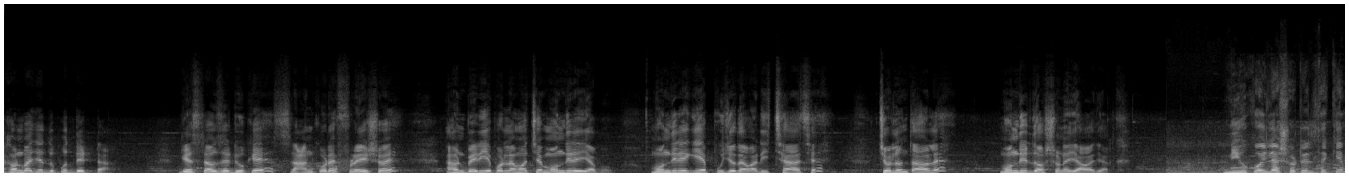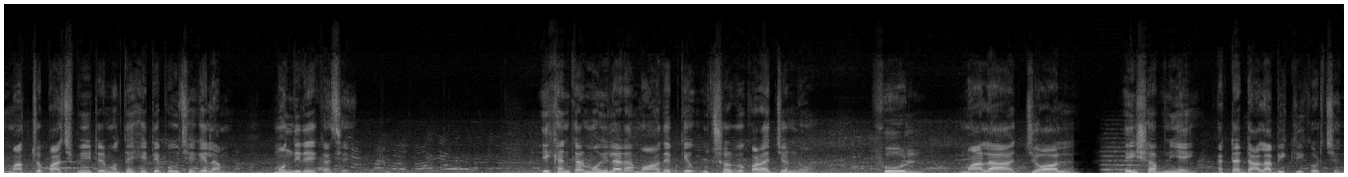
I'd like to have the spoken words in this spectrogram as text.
এখন বাজে দুপুর দেড়টা। গেস্ট হাউসে ঢুকে স্নান করে ফ্রেশ হয়ে এখন বেরিয়ে পড়লাম হচ্ছে মন্দিরে যাব। মন্দিরে গিয়ে পুজো দেওয়ার ইচ্ছা আছে। চলুন তাহলে মন্দির দর্শনে যাওয়া যাক। নিউ কৈলাস হোটেল থেকে মাত্র পাঁচ মিনিটের মধ্যে হেঁটে পৌঁছে গেলাম মন্দিরের কাছে। এখানকার মহিলারা মহাদেবকে উৎসর্গ করার জন্য ফুল মালা জল এইসব নিয়ে একটা ডালা বিক্রি করছেন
